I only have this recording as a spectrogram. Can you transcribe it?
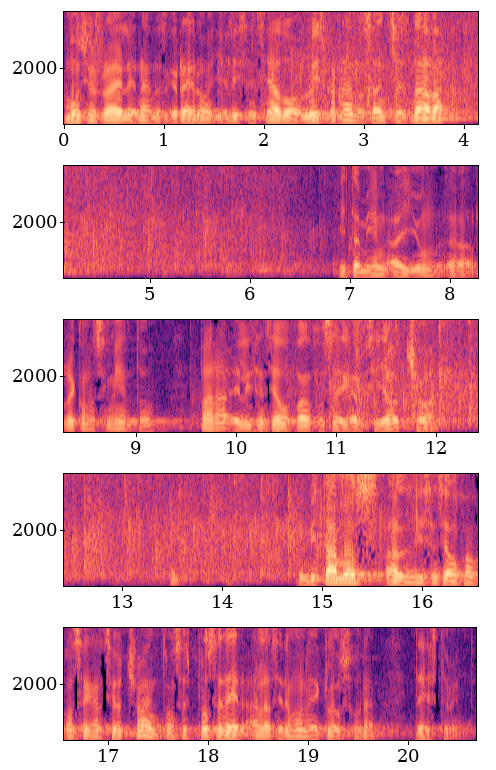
Mucio Israel Hernández Guerrero y el licenciado Luis Fernando Sánchez Nava y también hay un ah, reconocimiento para el licenciado Juan José García Ochoa. Invitamos al licenciado Juan José García Ochoa entonces proceder a la ceremonia de clausura de este evento.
